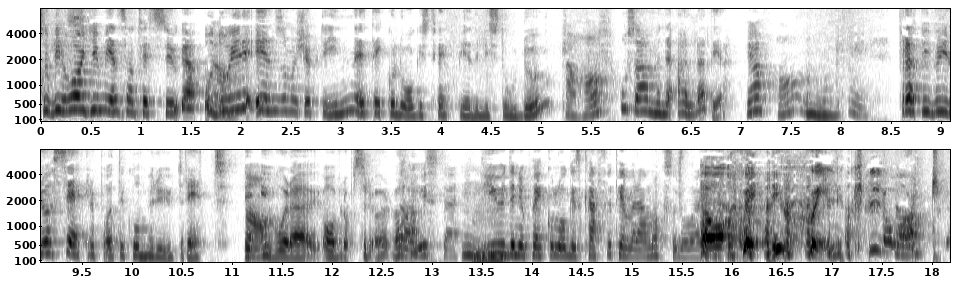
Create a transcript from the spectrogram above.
Så vi har gemensam tvättstuga och då är det en som har köpt in ett ekologiskt tvättmedel i stor dunk. Jaha. Och så använder alla det. Jaha, okej. För att vi vill vara säkra på att det kommer ut rätt i- Ja. i våra avloppsrör. Va? Ja, just det. Bjuder ni på ekologiskt kaffe till varandra också då? eller? Ja, det är självklart.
